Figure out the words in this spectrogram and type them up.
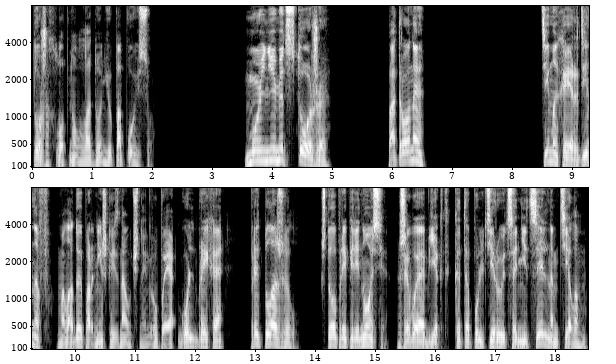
Тоже хлопнул ладонью по поясу. «Мой немец тоже!» «Патроны?» Тима Хайердинов, молодой парнишка из научной группы Гольдбрейха, предположил, что при переносе живой объект катапультируется не цельным телом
